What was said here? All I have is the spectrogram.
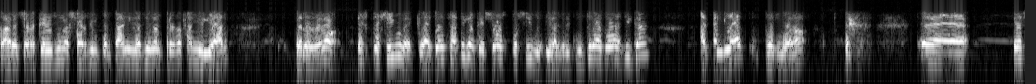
Clar, això requereix un esforç important i no és una empresa familiar, però bueno, és possible, que la gent sàpiga que això és possible. I l'agricultura ecològica ha canviat, doncs, bueno, eh, és,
